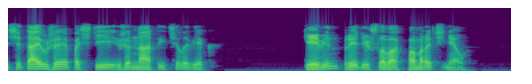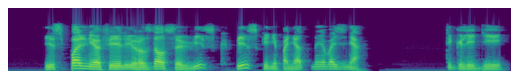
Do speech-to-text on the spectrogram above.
Считай, уже почти женатый человек. Кевин при этих словах помрачнел. Из спальни Офелии раздался визг, писк и непонятная возня. — Ты гляди,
